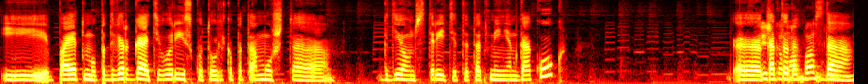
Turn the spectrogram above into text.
И поэтому подвергать его риску только потому, что где он встретит этот менингокок, э, который, опасно? да.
